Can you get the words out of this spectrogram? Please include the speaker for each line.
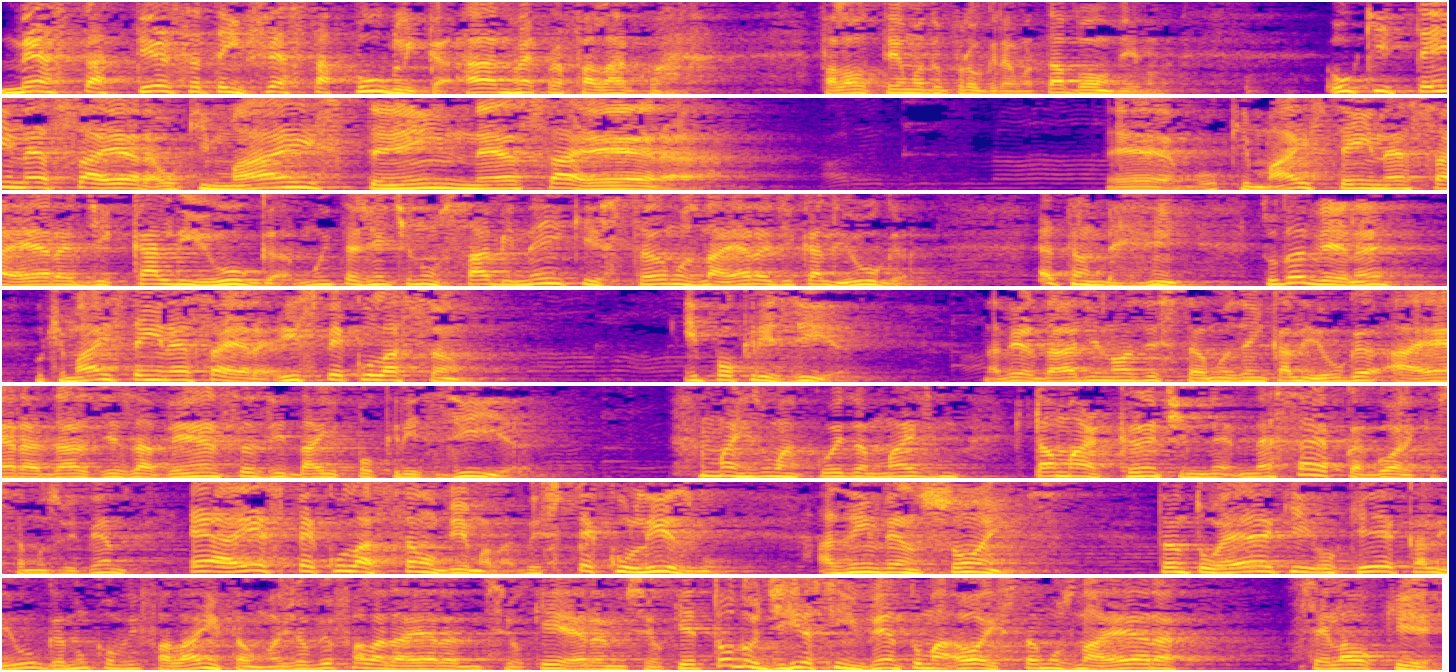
Speaker 1: Nesta terça tem festa pública. Ah, não é para falar agora. Falar o tema do programa. Tá bom, Bíblia. O que tem nessa era? O que mais tem nessa era? É, o que mais tem nessa era de Kali Yuga. Muita gente não sabe nem que estamos na era de Kali Yuga. É também tudo a ver, né? O que mais tem nessa era? Especulação, hipocrisia. Na verdade, nós estamos em Kali Yuga, a era das desavenças e da hipocrisia. Mas uma coisa mais que está marcante nessa época agora que estamos vivendo é a especulação, Bimala, o especulismo, as invenções. Tanto é que o que Kali Yuga, nunca ouvi falar então, mas já ouviu falar da era não sei o que, era não sei o que. Todo dia se inventa uma, ó, oh, estamos na era sei lá o que.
